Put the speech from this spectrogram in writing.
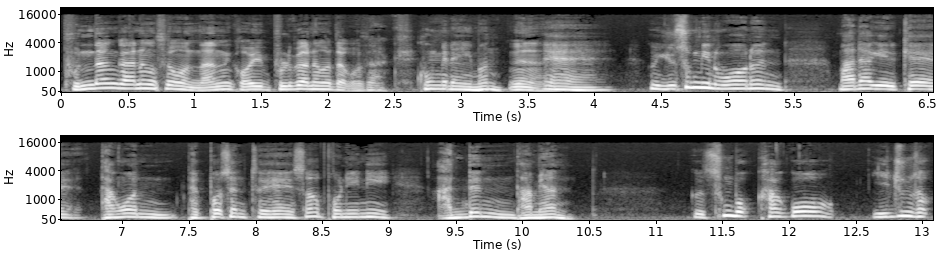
분당 가능성은 나는 거의 불가능하다고 생각해. 국민의힘은? 네. 예. 유승민 의원은 만약에 이렇게 당원 100% 해서 본인이 안 된다면 그 승복하고 이준석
